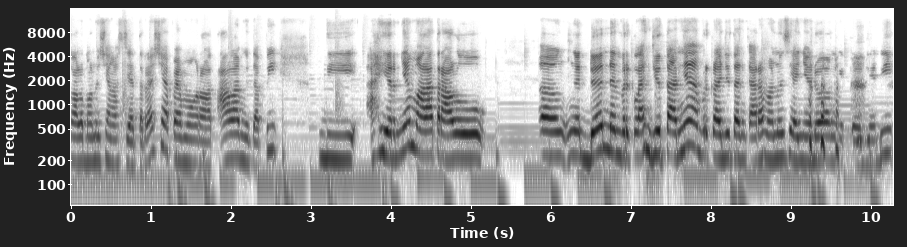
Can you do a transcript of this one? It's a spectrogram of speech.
Kalau manusia nggak sejahtera siapa yang mau ngerawat alam gitu? Tapi di akhirnya malah terlalu uh, ngeden dan berkelanjutannya berkelanjutan ke arah manusianya doang gitu. Jadi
